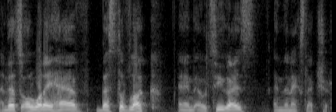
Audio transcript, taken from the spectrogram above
And that's all what I have. Best of luck, and I'll see you guys in the next lecture.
